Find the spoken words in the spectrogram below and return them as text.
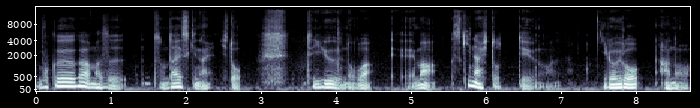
僕がまずその大好きな人っていうのは、えーまあ好きな人っていうのはいろいろあの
